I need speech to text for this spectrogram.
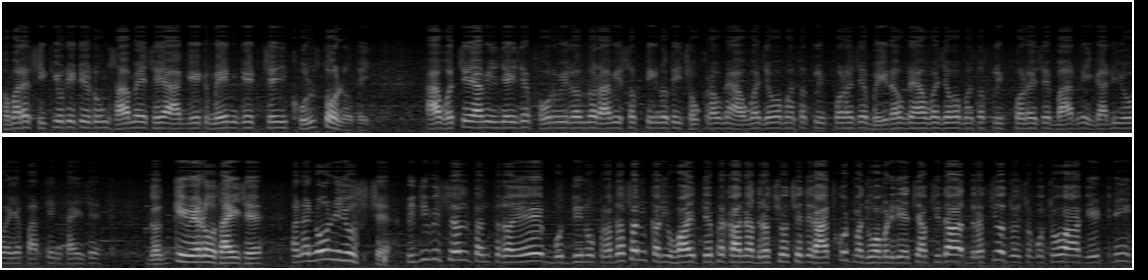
અમારે સિક્યુરિટી રૂમ સામે છે. આ ગેટ મેઇન ગેટ છે એ ખુલતો નથી. આ વચ્ચે આવી જાય છે. ફોર વ્હીલ અંદર આવી શકતી નથી. છોકરાઓને આવવા જવામાં તકલીફ પડે છે. બૈરાવને આવવા જવામાં તકલીફ પડે છે. બહારની ગાડીઓ અહીંયા પાર્કિંગ થાય છે. ગંકી વેળો થાય છે. અને નોન યુઝ છે. પીજીવીસીએલ તંત્રએ બુદ્ધિનું પ્રદર્શન કર્યું હોય તે પ્રકારના દ્રશ્યો છે તે રાજકોટમાં જોવા મળી રહ્યા છે. આપ સીધા દ્રશ્યો જોઈ શકો છો. આ ગેટની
